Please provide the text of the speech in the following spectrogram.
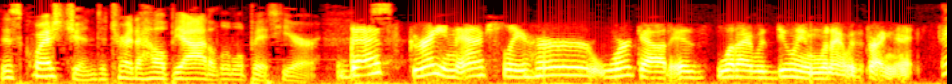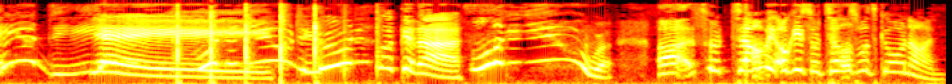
this question to try to help you out a little bit here. That's great. And actually, her workout is what I was doing when I was pregnant. Andy! Yay! Look at you, dude! Look at us. Look at you! Uh, so tell me, okay, so tell us what's going on.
